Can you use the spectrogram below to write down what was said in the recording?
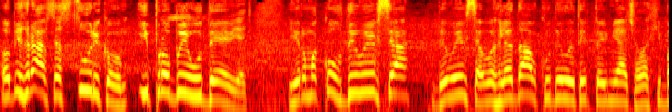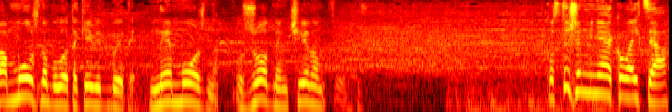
Обігрався з Цуріковим і пробив у 9. Єрмаков дивився, дивився, виглядав, куди летить той м'яч. Але хіба можна було таке відбити? Не можна. Жодним чином. Костишин міняє ковальця.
